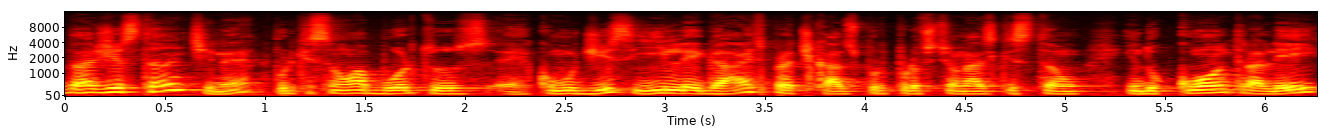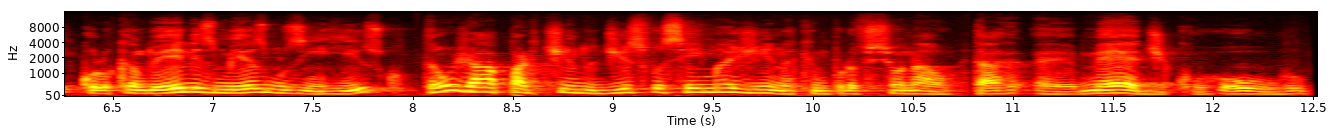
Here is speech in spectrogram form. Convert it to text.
da gestante, né? Porque são abortos, é, como disse, ilegais, praticados por profissionais que estão indo contra a lei, colocando eles mesmos em risco. Então, já a partir disso, você imagina que um profissional, tá, é, médico ou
